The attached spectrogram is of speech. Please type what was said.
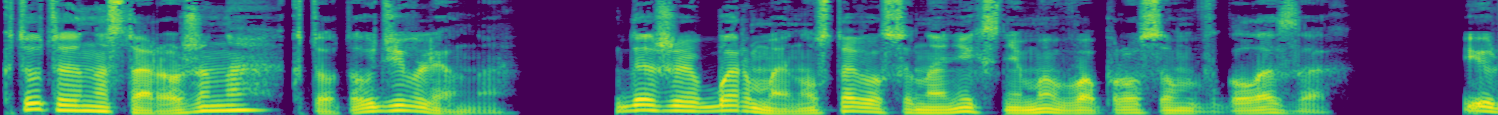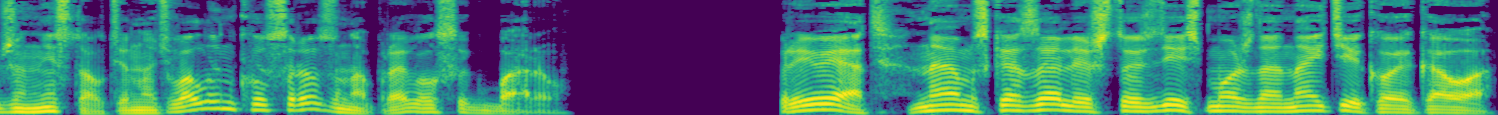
Кто-то настороженно, кто-то удивленно. Даже бармен уставился на них с немым вопросом в глазах. Юджин не стал тянуть волынку, сразу направился к бару. «Привет. Нам сказали, что здесь можно найти кое-кого».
